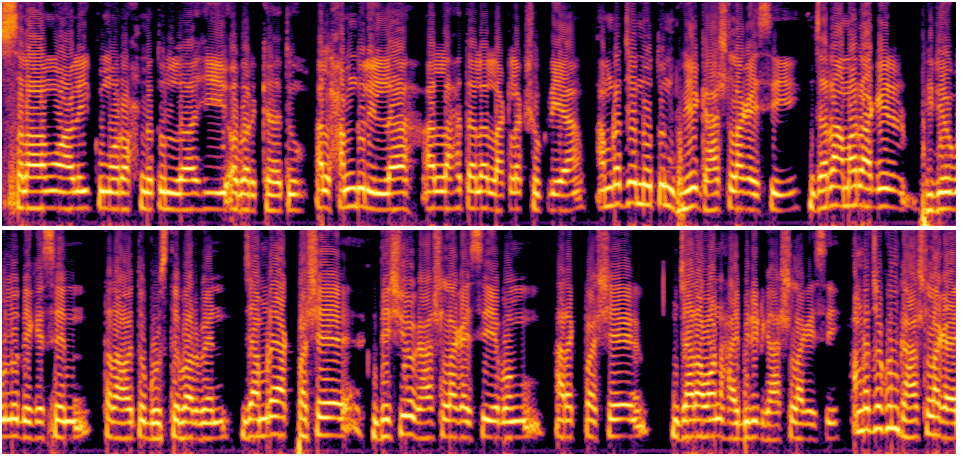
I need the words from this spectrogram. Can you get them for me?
আসসালামু আলাইকুম রহমতুল্লাহি আবরকাতু আলহামদুলিল্লাহ, আল্লাহ তাআলা লাখ লাখ শুক্রিয়া। আমরা যে নতুন ভুয়ে ঘাস লাগাইছি, যারা আমার আগের ভিডিওগুলো দেখেছেন, তারা হয়তো বুঝতে পারবেন যে আমরা এক পাশে দেশীয় ঘাস লাগাইছি এবং আরেক পাশে যারা ওয়ান হাইব্রিড ঘাস লাগাইছি। আমরা যখন ঘাস লাগাই,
